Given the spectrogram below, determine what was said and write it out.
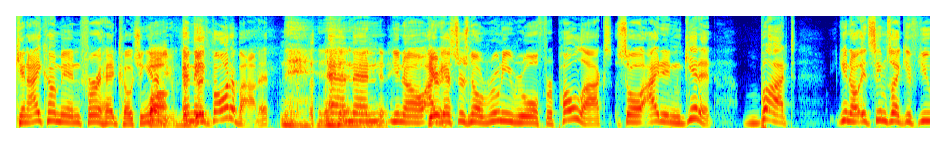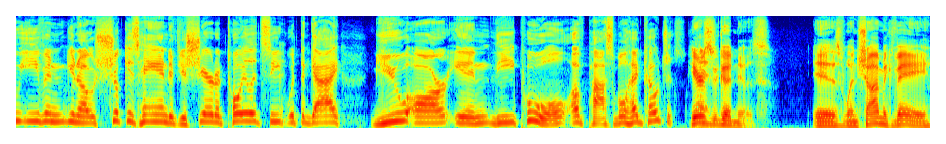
Can I come in for a head coaching Well, interview?" the And they thought about it. and then, you know, I guess there's no Rooney rule for Polacks, so I didn't get it. But you know, it seems like if you even, you know, shook his hand, if you shared a toilet seat with the guy, you are in the pool of possible head coaches. Here's the good news: is when Sean McVay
